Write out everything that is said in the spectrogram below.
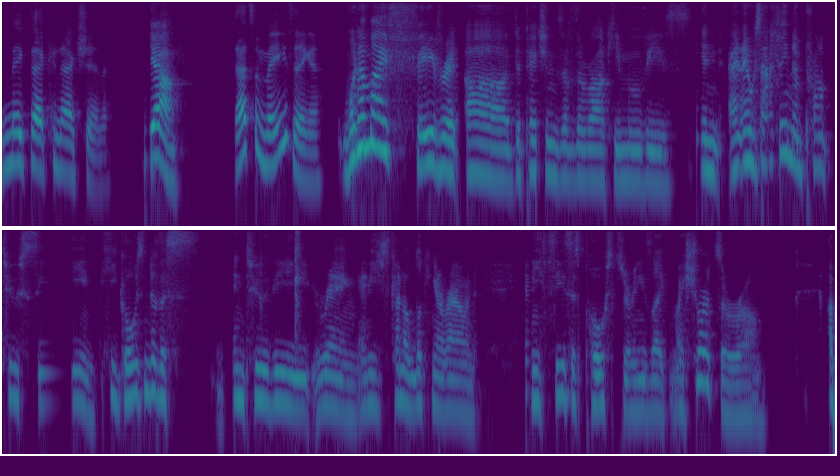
make that connection. Yeah. That's amazing. one of my favorite uh depictions of the rocky movies in and it was actually an impromptu scene he goes into this into the ring and he's just kind of looking around and he sees his poster and he's like my shorts are wrong uh,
